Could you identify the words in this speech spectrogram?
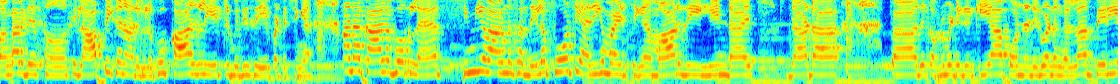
வங்காளதேசம் சில ஆப்பிரிக்க நாடுகளுக்கும் கார்கள் ஏற்றுமதி செய்யப்பட்டுச்சுங்க. ஆனால் காலப்போக்கில் இந்திய வாகன சந்தையில் போட்டி அதிகமாயிடுச்சுங்க. மாருதி ஹீண்டாய் டாடா அதுக்கப்புறமேட்டுக்கு கியா போன்ற நிறுவனங்கள்லாம் பெரிய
